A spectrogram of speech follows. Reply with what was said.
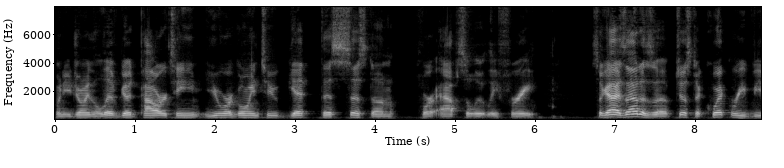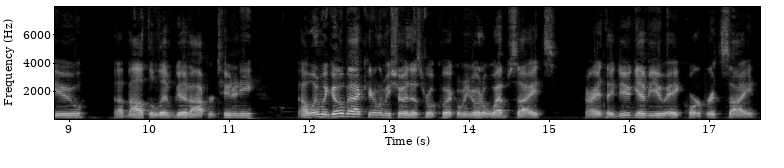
when you join the Live Good Power Team, you are going to get this system for absolutely free. So guys, that is a just a quick review about the Live Good opportunity. Now when we go back here, let me show you this real quick. When we go to websites, all right, they do give you a corporate site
